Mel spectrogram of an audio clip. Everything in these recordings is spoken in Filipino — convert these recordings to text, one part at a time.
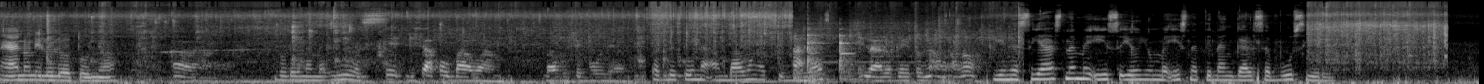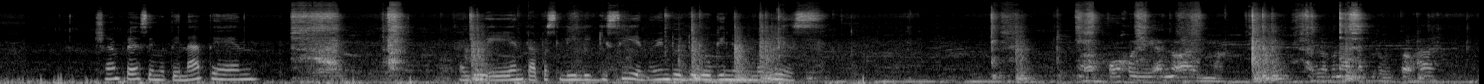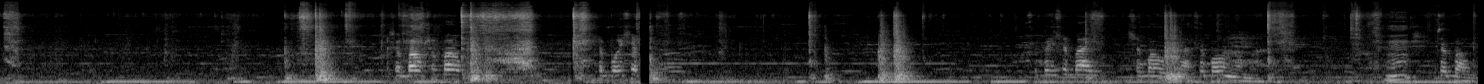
May anong niluluto nyo? Ah, Gulay na mais. eh, isa ko bawang. Bago sibuyas. Pagluto na ang bawang at sibuyas, Ilalagay ko na ang ano. Ginasyas na mais yung yung mais na tinanggal sa busil. Siyempre, simutin natin. Haluin, tapos liligisin o yung dudurugin yung mais. Ah, kung ako'y ano, alma. Alam mo na nagluto, ha? Sabaw, sabaw. Sabay, sabay. Sabay, sabay. Sabaw na, sabaw naman. Hmm. Sabaw.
